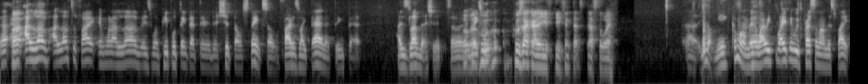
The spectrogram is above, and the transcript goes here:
Uh, I love I love to fight, and what I love is when people think that their their shit don't stink. So fighters like that, I think that I just love that shit. So it makes who, me, who's that guy? You, do you think that's that's the way? Uh, you know me. Come on, man. Why we why you think we pressing on this fight?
